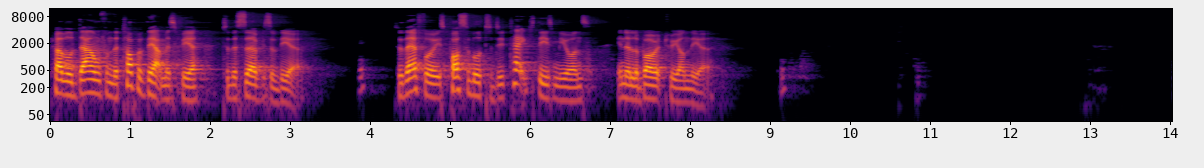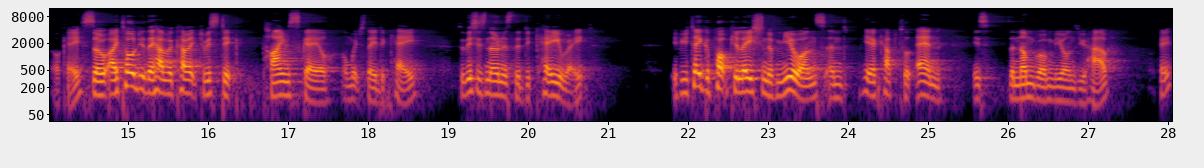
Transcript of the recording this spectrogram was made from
travel down from the top of the atmosphere to the surface of the Earth. So therefore, it's possible to detect these muons in a laboratory on the Earth. Okay, so I told you they have a characteristic time scale on which they decay. So this is known as the decay rate. If you take a population of muons, and here capital N is the number of muons you have, okay,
